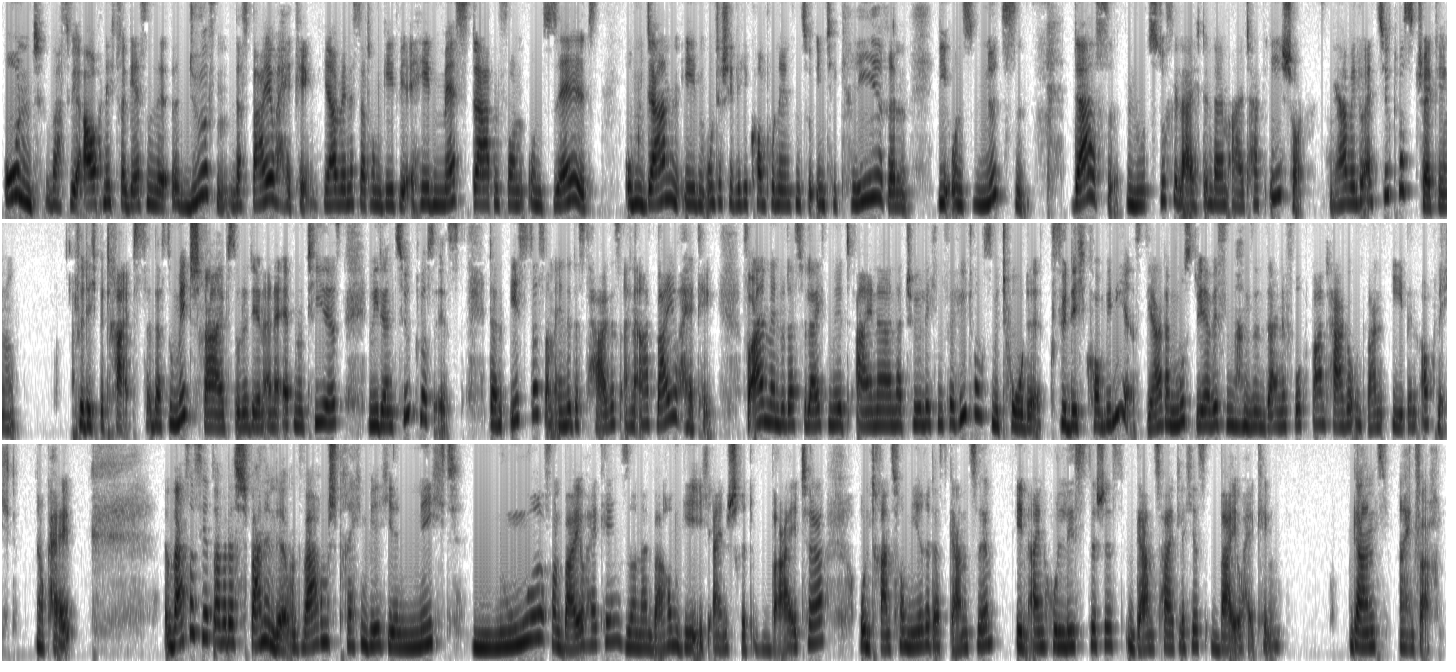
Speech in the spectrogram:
Und was wir auch nicht vergessen äh, dürfen, das Biohacking, ja, wenn es darum geht, wir erheben Messdaten von uns selbst, um dann eben unterschiedliche Komponenten zu integrieren, die uns nützen. Das nutzt du vielleicht in deinem Alltag eh schon. Ja, wenn du ein Zyklus-Tracking für dich betreibst, dass du mitschreibst oder dir in einer App notierst, wie dein Zyklus ist, dann ist das am Ende des Tages eine Art Biohacking. Vor allem, wenn du das vielleicht mit einer natürlichen Verhütungsmethode für dich kombinierst, ja, dann musst du ja wissen, wann sind deine fruchtbaren Tage und wann eben auch nicht. Okay? Was ist jetzt aber das Spannende und warum sprechen wir hier nicht nur von Biohacking, sondern warum gehe ich einen Schritt weiter und transformiere das Ganze in ein holistisches, ganzheitliches Biohacking. Ganz einfach.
